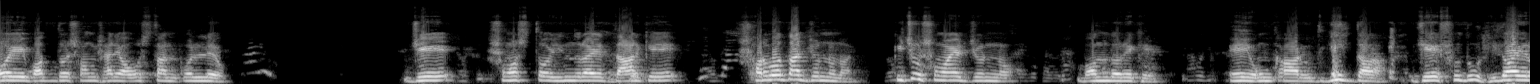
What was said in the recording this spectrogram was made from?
ও এই বদ্ধ সংসারে অবস্থান করলেও যে সমস্ত ইন্দ্রিয়ের দ্বারকে সর্বদার জন্য নয়, কিছু সময়ের জন্য বন্ধ রেখে এই ওঙ্কার উদ্গীত দ্বারা যে শুধু হৃদয়ের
